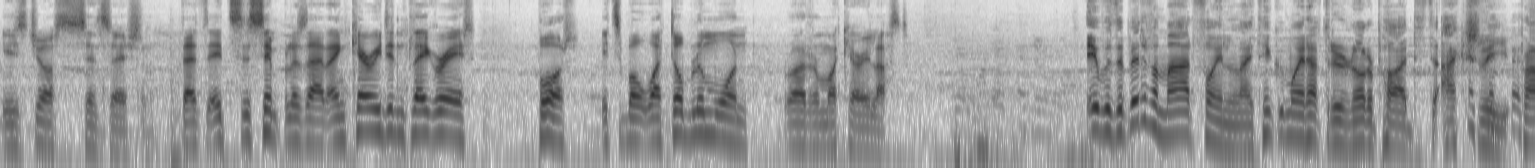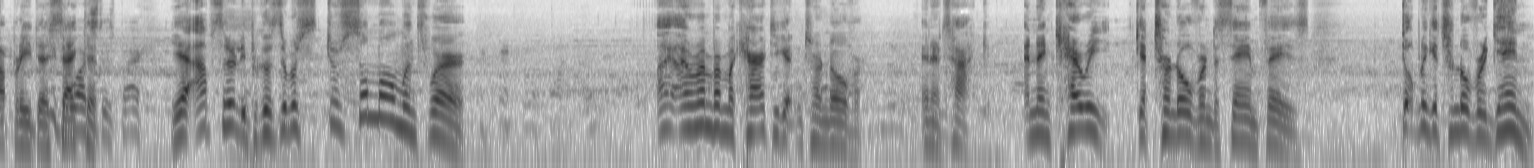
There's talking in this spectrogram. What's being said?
is just sensational. That it's as simple as that. And Kerry didn't play great but it's about what Dublin won rather than what Kerry lost It was a bit of a mad final. I think we might have to do another pod to actually properly dissect it. Yeah, absolutely. Because there was there were some moments where I, I remember McCarthy getting turned over in attack, and then Kerry get turned over in the same phase. Dublin get turned over again.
